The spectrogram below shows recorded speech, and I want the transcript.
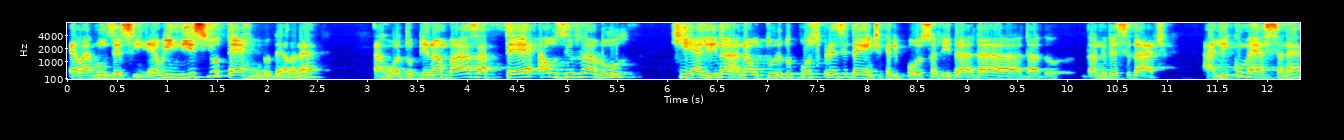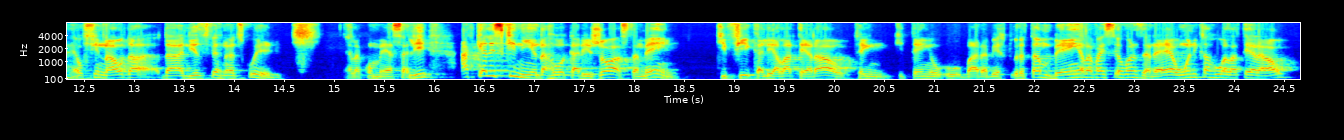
ela, vamos dizer assim, é o início e o término dela, né? A rua Tupinambás até Alziro Zalur, que é ali na, na, altura do posto presidente, aquele posto ali da, da, da, da universidade. Ali começa, né? É o final da, da Fernandes Coelho. Ela começa ali. Aquela esquininha da rua Carijós também, que fica ali a lateral, tem, que tem o, o bar abertura, também ela vai ser urbanizada. É a única rua lateral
